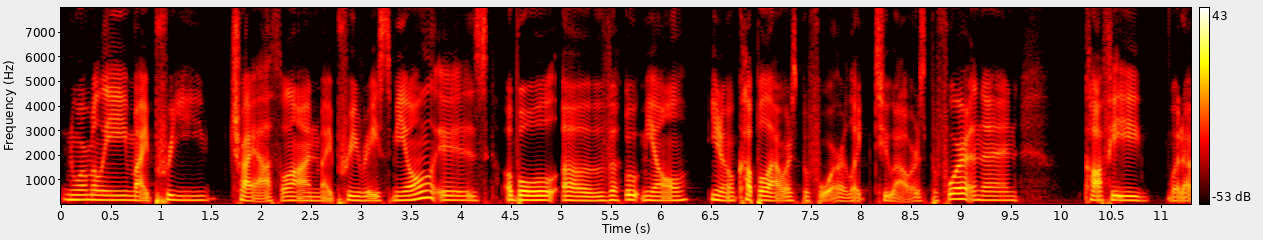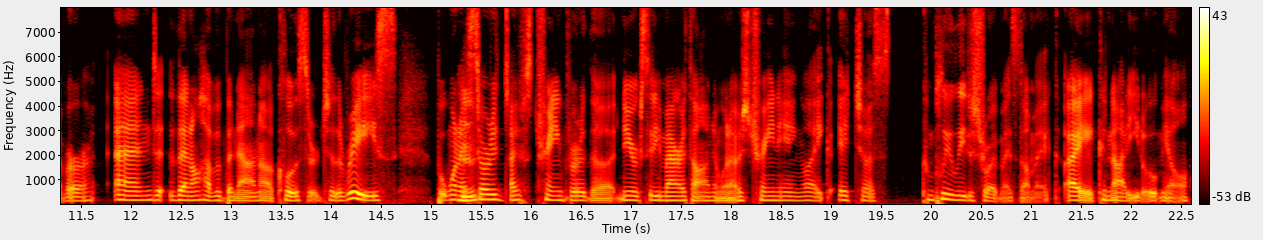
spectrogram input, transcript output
normally my pre triathlon, my pre race meal is a bowl of oatmeal, you know, a couple hours before, like two hours before, and then coffee, whatever. And then I'll have a banana closer to the race. But when mm-hmm. I started, I was training for the New York City Marathon. And when I was training, like it just completely destroyed my stomach. I could not eat oatmeal.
